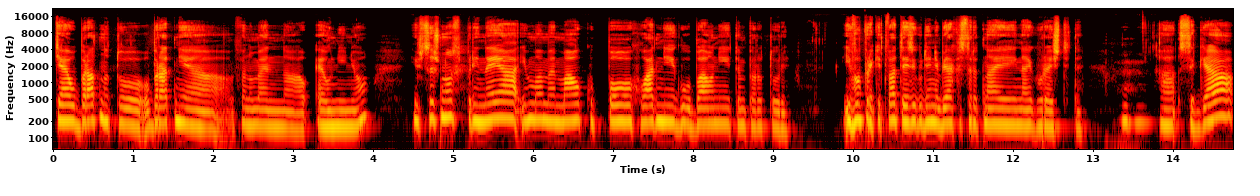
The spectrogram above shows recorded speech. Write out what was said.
Тя е обратното, обратния феномен на Ел Ниньо и всъщност при нея имаме малко по-хладни глобални температури. И въпреки това тези години бяха сред най- най-горещите. Mm-hmm. А, сега,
